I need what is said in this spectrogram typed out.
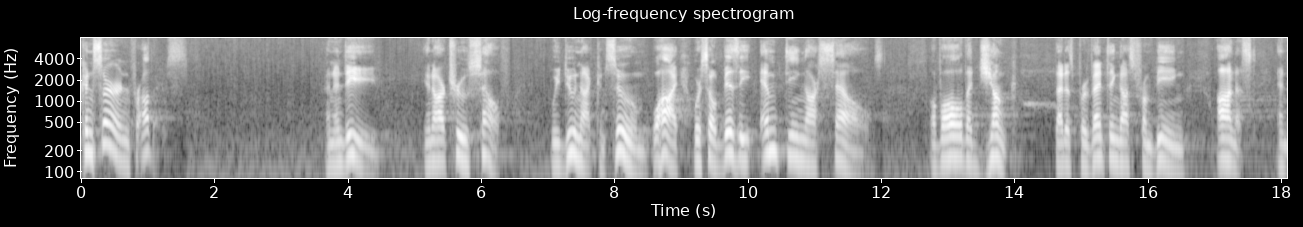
concern for others. And indeed, in our true self, we do not consume. Why? We're so busy emptying ourselves of all the junk that is preventing us from being honest and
